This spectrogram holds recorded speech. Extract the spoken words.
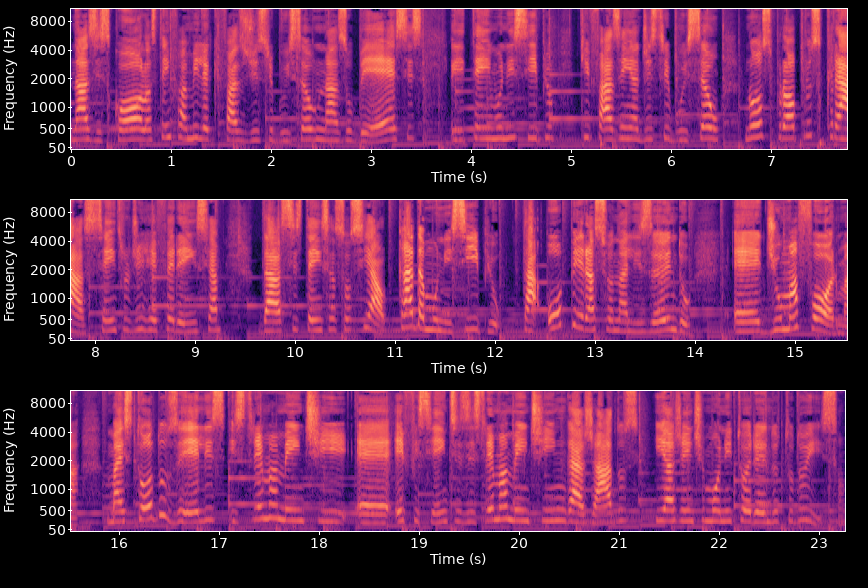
nas escolas, tem família que faz distribuição nas UBSs e tem município que fazem a distribuição nos próprios CRAS, Centro de Referência da Assistência Social. Cada município está operacionalizando é, de uma forma, mas todos eles extremamente é, eficientes, extremamente engajados e a gente monitorando tudo isso.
